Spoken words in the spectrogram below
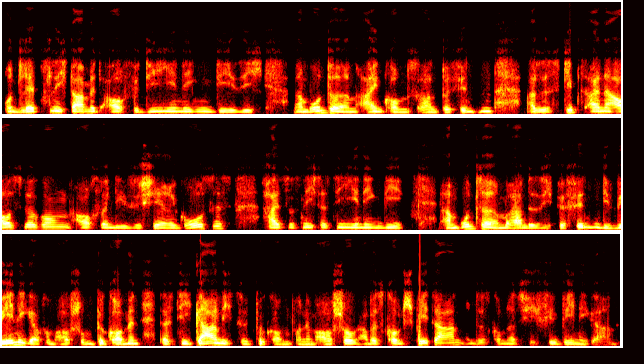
und letztlich damit auch für diejenigen, die sich am unteren Einkommensrand befinden. Also es gibt eine Auswirkung, auch wenn diese Schere groß ist, heißt das nicht, dass diejenigen, die am unteren Rande sich befinden, die weniger vom Aufschwung bekommen, dass die gar nichts mitbekommen von dem Aufschwung. Aber es kommt später an und es kommt natürlich viel weniger an.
